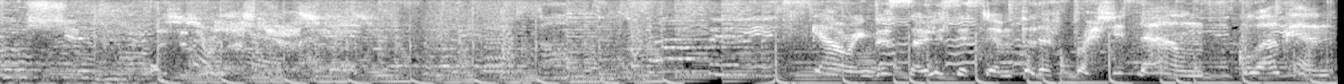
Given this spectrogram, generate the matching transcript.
This is your last chance. Scouring the solar system for the freshest sounds. Welcome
